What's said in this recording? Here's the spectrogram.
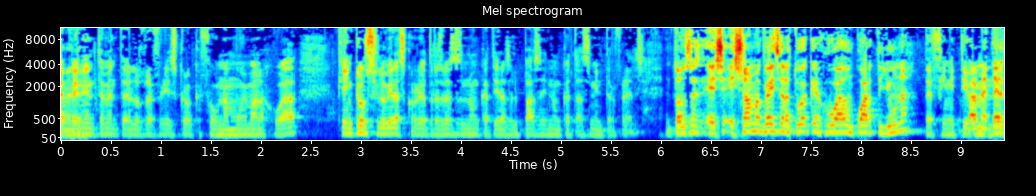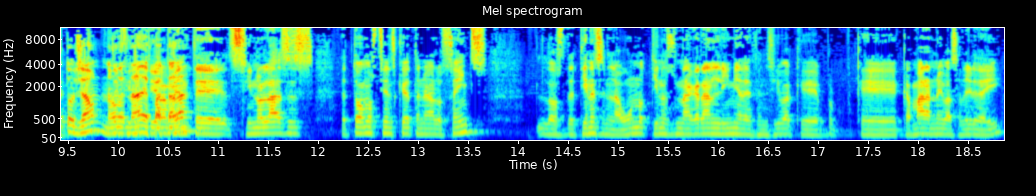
Independientemente de los referees, creo que fue una muy mala jugada. Que incluso si lo hubieras corrido tres veces, nunca tiras el pase y nunca te hacen interferencia. Entonces, eh, Sean McVay se la tuvo que haber jugado en cuarta y una. Definitivamente. Para meter el touchdown, no, nada de patada. Definitivamente, Si no la haces, de todos modos tienes que detener a los Saints. Los detienes en la 1, tienes una gran línea defensiva que, que Camara no iba a salir de ahí.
